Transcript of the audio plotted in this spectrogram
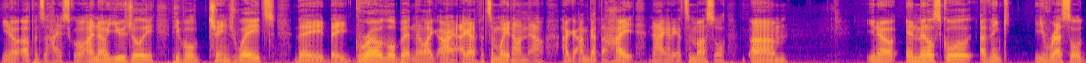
you know, up into high school? I know usually people change weights, they they grow a little bit, and they're like, all right, I got to put some weight on now. I got, I've got the height, now I got to get some muscle. Um, you know, in middle school, I think you wrestled.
